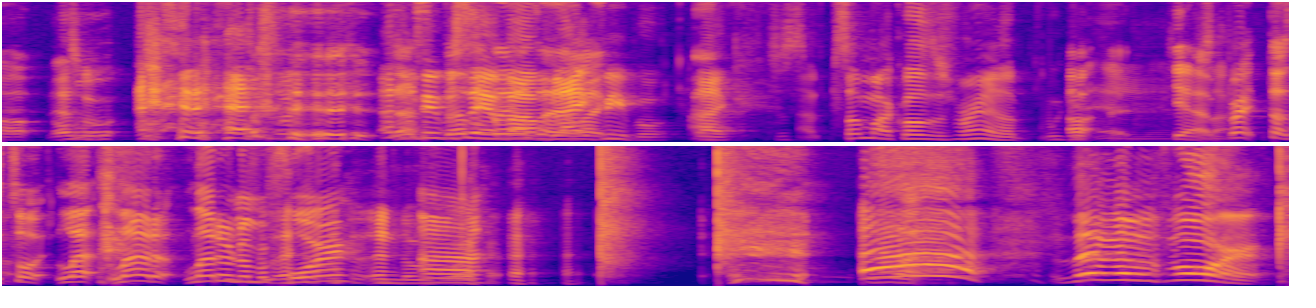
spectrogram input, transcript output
Oh, that's oh. what that's what, that's what people that's say about black like, people. Like just- some of my closest friends, Uh, edit yeah, right. So le- letter letter number four. Number uh, four. ah, letter number four.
